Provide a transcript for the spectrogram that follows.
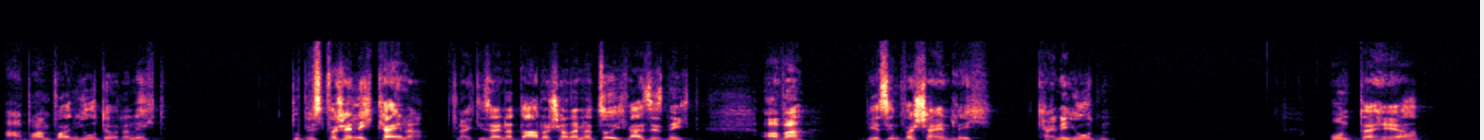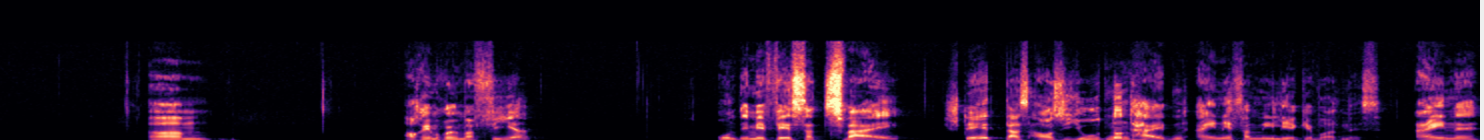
Abraham war ein Jude, oder nicht? Du bist wahrscheinlich keiner. Vielleicht ist einer da, da schaut einer zu, ich weiß es nicht. Aber wir sind wahrscheinlich keine Juden. Und daher, ähm, auch im Römer 4 und im Epheser 2 steht, dass aus Juden und Heiden eine Familie geworden ist. Eine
